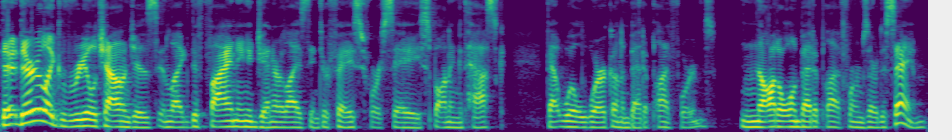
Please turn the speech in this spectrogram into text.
There, there are like real challenges in like defining a generalized interface for say spawning a task that will work on embedded platforms. Not all embedded platforms are the same.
